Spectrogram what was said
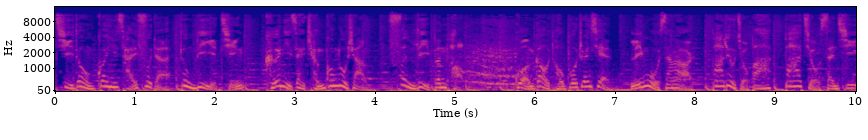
启动关于财富的动力引擎，和你在成功路上奋力奔跑。广告投播专线零五三二八六九八八九三七。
